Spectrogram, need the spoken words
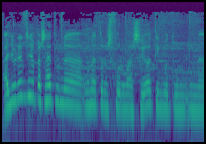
a Llorenç hi ha passat una, una transformació, ha tingut un, una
